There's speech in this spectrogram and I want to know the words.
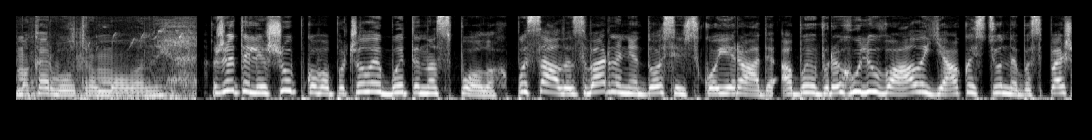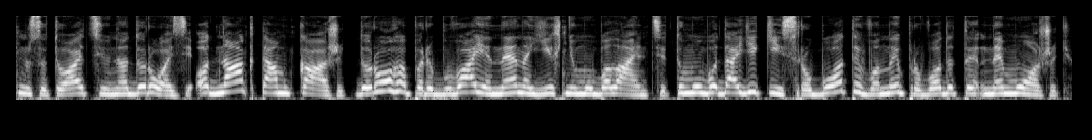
Макар був травмований. Жителі Шубкова почали бити на сполох. Писали звернення до сільської ради, аби врегулювали якось цю небезпечну ситуацію на дорозі. Однак там кажуть, дорога перебуває не на їхньому балансі, тому бодай якісь роботи вони проводити не можуть.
